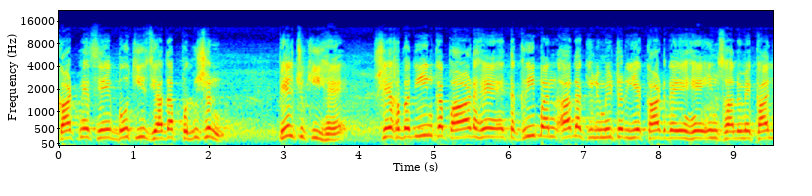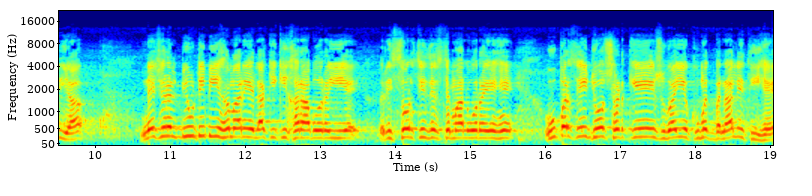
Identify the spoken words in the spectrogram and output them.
काटने से बहुत ही ज़्यादा पोल्यूशन फैल चुकी है। शेख बदीन का पहाड़ है, तकरीबन आधा किलोमीटर ये काट गए हैं इन सालों में कालिया। नेचुरल ब्यूटी भी हमारे इलाके की ख़राब हो रही है रिसोर्सेज इस्तेमाल हो रहे हैं। ऊपर से जो सड़कें सूबाई हुकूमत बना लेती है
